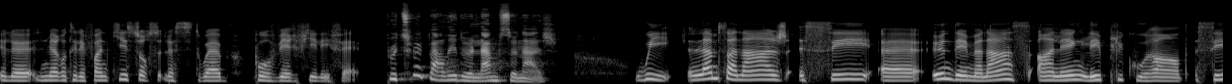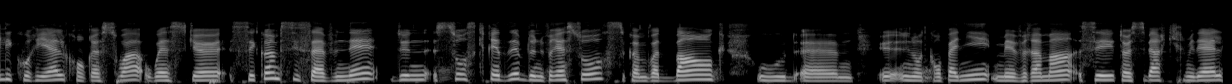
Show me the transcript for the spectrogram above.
le numéro de téléphone qui est sur le site web pour vérifier les faits. Peux-tu me parler de l'hameçonnage? Oui, l'hameçonnage, c'est euh, une des menaces en ligne les plus courantes. C'est les courriels qu'on reçoit où est-ce que c'est comme si ça venait d'une source crédible, d'une vraie source, comme votre banque ou euh, une autre compagnie, mais vraiment, c'est un cybercriminel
